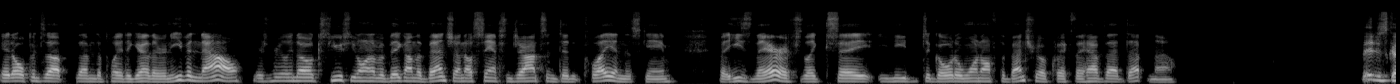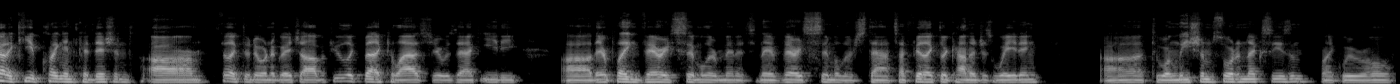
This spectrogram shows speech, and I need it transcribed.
it opens up them to play together. And even now, there's really no excuse. You don't have a big on the bench. I know Samson Johnson didn't play in this game, but he's there if, like, say, you need to go to one off the bench real quick. They have that depth now. They just got to keep Clingan conditioned. Um, I feel like they're doing a great job. If you look back to last year with Zach Edey, Uh, they're playing very similar minutes and they have very similar stats. I feel like they're kind of just waiting uh, to unleash him sort of next season. Like we were all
